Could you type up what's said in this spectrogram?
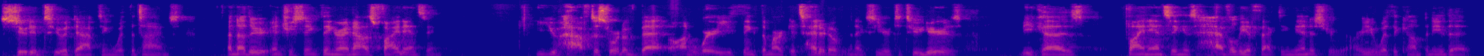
suited to adapting with the times. Another interesting thing right now is financing. You have to sort of bet on where you think the market's headed over the next year to two years because financing is heavily affecting the industry. Are you with a company that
